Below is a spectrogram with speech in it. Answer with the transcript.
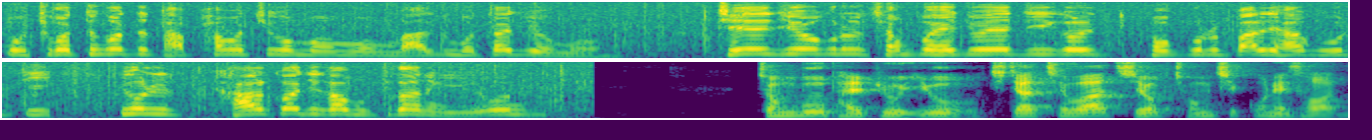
고추 같은 것도 다 파묻히고 뭐, 뭐 말도 못하죠 뭐 제 지역으로 선포해줘야지 이걸 복구를 빨리 하고 그렇지 이걸 가을까지 가면 어떡하는 게 이건 정부 발표 이후 지자체와 지역 정치권에선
